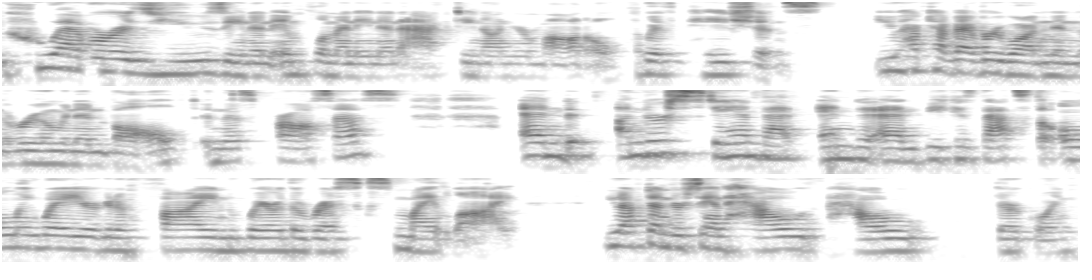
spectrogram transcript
whoever is using and implementing and acting on your model, with patients. You have to have everyone in the room and involved in this process and understand that end to end because that's the only way you're going to find where the risks might lie you have to understand how how they're going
